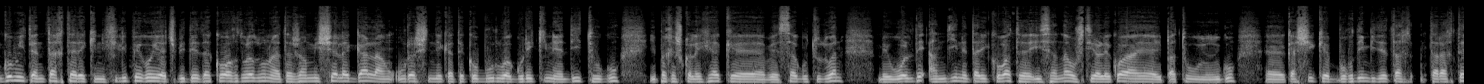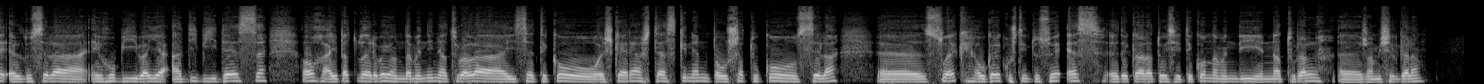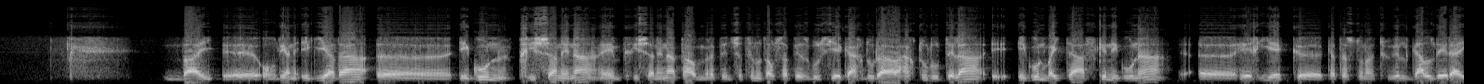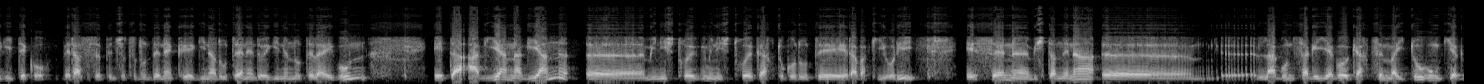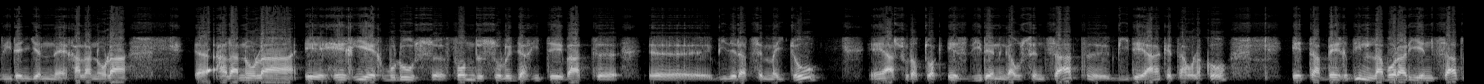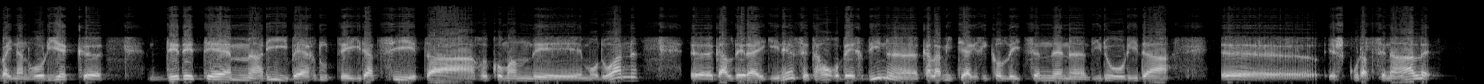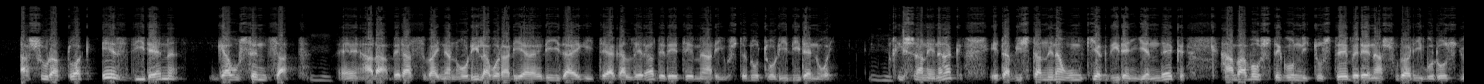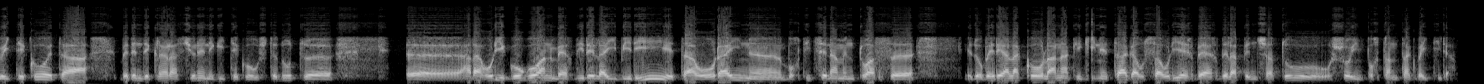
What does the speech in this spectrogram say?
Gomiten tartarekin Filipe Goiatx bidetako arduraduna eta Jean-Michel Galan ura sindikateko burua gurekin ditugu. Ipar Eskolegiak e, bezagutu duen be uolde handienetariko bat e, izan da ustiralekoa e, ipatu dugu. E, kasik burdin bidetararte eldu zela errobi baia adibidez. Hor aipatu da ere bai ondamendi naturala izateko eskaera aste azkenean pausatuko zela. E, zuek aukerek ustintu zue ez e, deklaratu izateko ondamendi natural e, Jean-Michel Galan Bai, eh, ordean egia da, eh, egun prisanena, eh, prisanena, eta pentsatzen dut hausapez guziek ardura hartu dutela, e, egun baita azken eguna eh, herriek eh, katastronaturel galdera egiteko. Beraz, pentsatzen dut denek egina duten edo eginen dutela egun, eta agian, agian, eh, ministroek, ministroek hartuko dute erabaki hori, ezen, eh, biztan dena, eh, laguntza gehiago ekartzen baitu, hunkiak diren jende, jala nola, Uh, ala nola e, herrier buruz fond de solidarite bat e, bideratzen baitu, e, asuratuak ez diren gauzentzat, bideak eta holako, eta berdin laborarientzat, baina horiek DDTM-ari behar dute iratzi eta rekomande moduan, galdera eginez, eta hor berdin, kalamite agrikolde itzen den diru hori da eskuratzen ahal, asuratuak ez diren gauzentzat. Mm -hmm. ara, beraz, baina hori laborariari da egitea galdera, deretemari uste dut hori diren hoi. Mm eta biztan dena unkiak diren jendek, haba egun dituzte, beren asurari buruz joiteko eta beren deklarazionen egiteko uste dut, uh, uh, ara hori gogoan berdirela ibiri, eta orain uh, bortitzen amentuaz edo bere alako lanak egin eta gauza horiek behar dela pentsatu oso importantak baitira.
